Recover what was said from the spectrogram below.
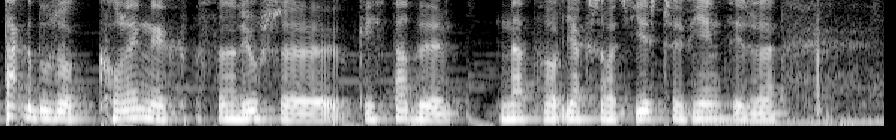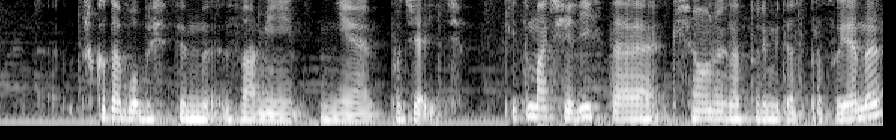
tak dużo kolejnych scenariuszy, case study na to, jak sprzedawać jeszcze więcej, że szkoda byłoby się tym z Wami nie podzielić. I tu macie listę książek, nad którymi teraz pracujemy.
